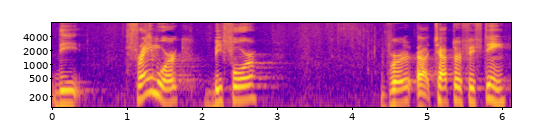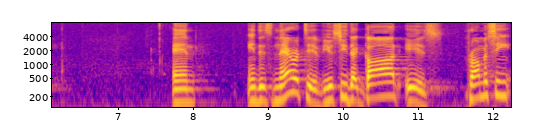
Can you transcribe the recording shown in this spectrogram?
the framework before ver, uh, chapter 15. And in this narrative, you see that God is promising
